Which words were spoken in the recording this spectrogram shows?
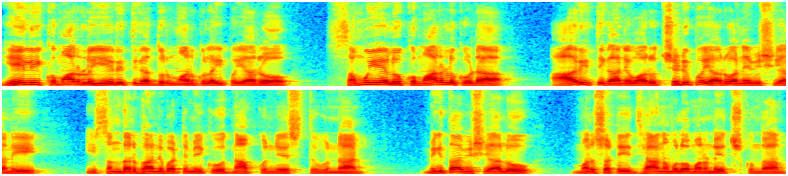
ఏలి కుమారులు ఏ రీతిగా దుర్మార్గులైపోయారో సమూయేలు కుమారులు కూడా ఆ రీతిగానే వారు చెడిపోయారు అనే విషయాన్ని ఈ సందర్భాన్ని బట్టి మీకు జ్ఞాపకం చేస్తూ ఉన్నాను. మిగతా విషయాలు మరుసటి ధ్యానములో మనం నేర్చుకుందాం.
